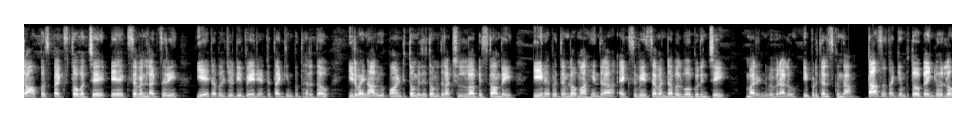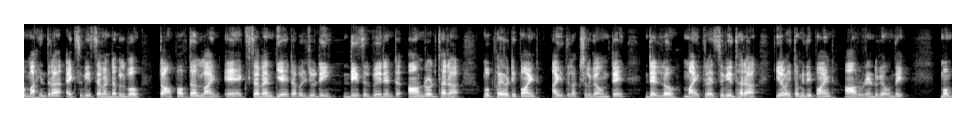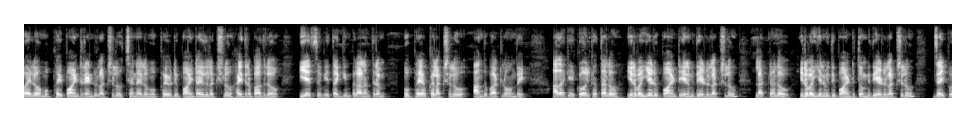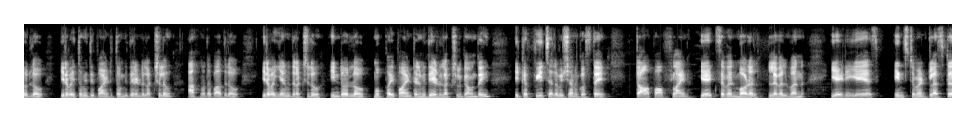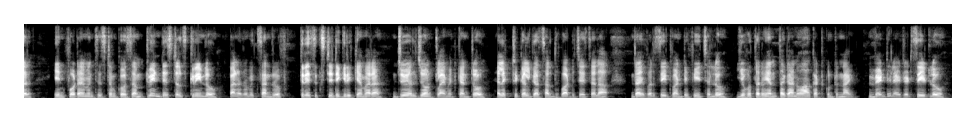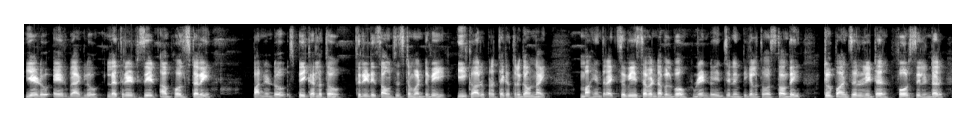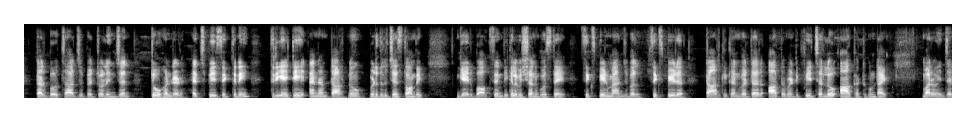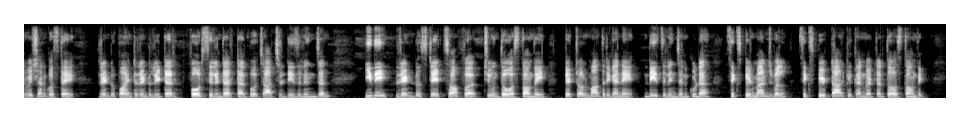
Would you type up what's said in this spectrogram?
టాప్ స్పెక్స్తో వచ్చే A X seven luxury A W D variant తగ్గింపు ధరతో ఇరవై నాలుగు పాయింట్ తొమ్మిది తొమ్మిది లక్షలు లభిస్తోంది. ఈ నేపథ్యంలో Mahindra X V seven double O గురించి మరిన్ని వివరాలు ఇప్పుడు తెలుసుకుందాం. తాజా తగ్గింపుతో బెంగళూరులో Mahindra X V seven double O top of the line A X seven A W D diesel variant on road ధర ముప్పై ఒకటి పాయింట్ ఐదు లక్షలుగా ఉంటే ఢిల్లీలో మైక్రో ఎస్యూవీ ధర ఇరవై తొమ్మిది పాయింట్ ఆరు రెండుగా ఉంది. ముంబైలో ముప్పై పాయింట్ రెండు లక్షలు చెన్నైలో ముప్పై ఒకటి పాయింట్ ఐదు లక్షలు హైదరాబాద్లో ఈ ఎస్యూవీ తగ్గింపుల అనంతరం ముప్పై ఒక్క లక్షలు అందుబాటులో ఉంది. అలాగే కోల్కతాలో ఇరవై ఏడు పాయింట్ ఎనిమిది ఏడు లక్షలు లక్నోలో ఇరవై ఎనిమిది పాయింట్ తొమ్మిది ఏడు లక్షలు జైపూర్లో ఇరవై తొమ్మిది పాయింట్ తొమ్మిది రెండు లక్షలు అహ్మదాబాద్లో ఇరవై ఎనిమిది లక్షలు ఇండోర్లో ముప్పై పాయింట్ ఎనిమిది ఏడు లక్షలుగా ఉంది. ఇక ఫీచర్ల విషయానికి వస్తే top of line A X seven model level one A D A S instrument cluster infotainment system కోసం ట్విన్ డిజిటల్ స్క్రీన్లు panoramic sunroof three sixty degree camera dual zone climate control ఎలక్ట్రికల్గా సర్దుబాటు చేసేలా డ్రైవర్ సీట్ వంటి ఫీచర్లు యువతను ఎంతగానో ఆకట్టుకుంటున్నాయి. Ventilated సీట్లు ఏడు ఎయిర్ బ్యాగ్లు లెథరేట్ సీట్ అప్హోల్స్టరీ పన్నెండు స్పీకర్లతో త్రీ సౌండ్ సిస్టమ్ వంటివి ఈ కారు ప్రత్యేకతలుగా ఉన్నాయి. Mahindra X V seven double O రెండు ఇంజిన్ ఎంపికలతో వస్తోంది. Two point zero litre four cylinder turbo charge petrol engine two hundred H P శక్తిని త్రీ ఎయిటీ ఎన్ఎం టార్క్ను విడుదల చేస్తోంది. గేర్ బాక్స్ ఎంపికల విషయానికి వస్తే six speed manual six speed torque converter automatic ఫీచర్లు ఆకట్టుకుంటాయి. మరో ఇంజన్ విషయానికి వస్తే రెండు పాయింట్ రెండు litre four cylinder turbo charge diesel engine. ఇది రెండు స్టేట్స్ ఆఫ్ ట్యూన్తో వస్తోంది. పెట్రోల్ మాదిరిగానే డీజిల్ ఇంజన్ కూడా six speed manual six speed torque కన్వర్టర్తో వస్తోంది.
